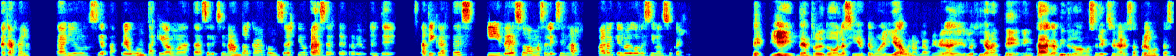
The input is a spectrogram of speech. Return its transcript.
la caja de los comentarios, ciertas preguntas que vamos a estar seleccionando acá con Sergio para hacerte propiamente a ti, Cartes, y de eso vamos a seleccionar para que luego reciban su cajita. Y dentro de todo, la siguiente modalidad, bueno, la primera lógicamente, en cada capítulo vamos a seleccionar esas preguntas.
